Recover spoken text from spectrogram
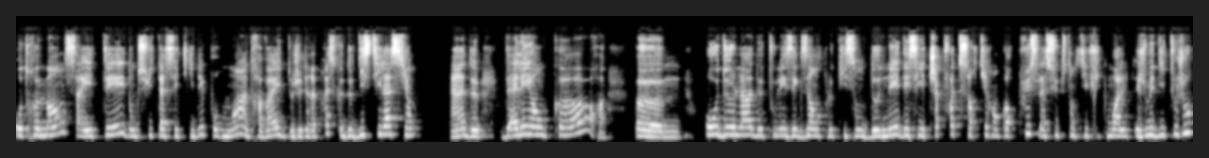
autrement, ça a été donc suite à cette idée pour moi un travail de, je dirais presque de distillation, hein, de d'aller encore euh, au-delà de tous les exemples qui sont donnés, d'essayer de chaque fois de sortir encore plus la substantifique moelle. Et je me dis toujours,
